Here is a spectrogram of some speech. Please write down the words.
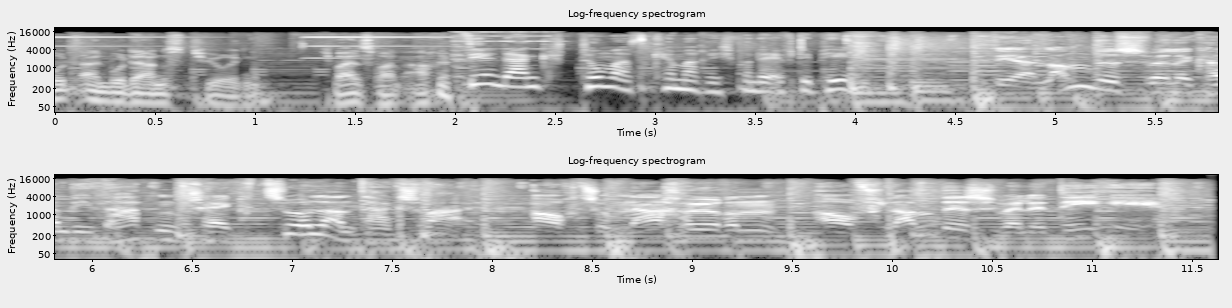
und ein modernes Thüringen. Ich weiß, es waren acht. Vielen Dank, Thomas Kemmerich von der FDP. Der Landeswelle-Kandidatencheck zur Landtagswahl. Auch zum Nachhören auf landeswelle.de.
